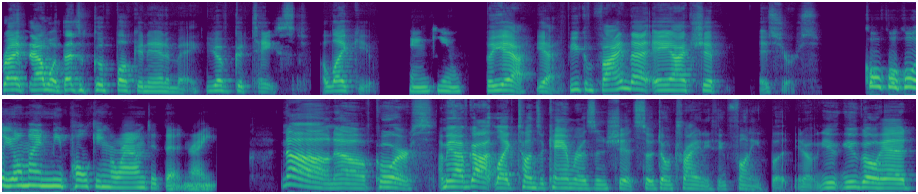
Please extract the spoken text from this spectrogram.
Right, that one. That's a good fucking anime. You have good taste. I like you. Thank you. But yeah, yeah. If you can find that AI chip, it's yours. Cool, cool, cool. You don't mind me poking around it then, right? No, no, of course. I mean, I've got like tons of cameras and shit, so don't try anything funny. But you know, you you go ahead.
